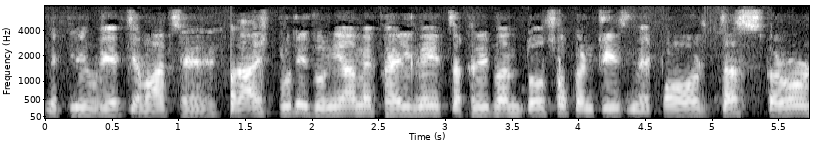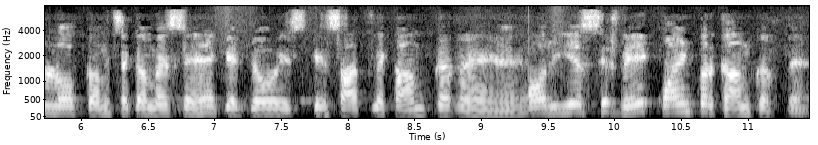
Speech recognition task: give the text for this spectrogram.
निकली हुई एक जमात है। और आज पूरी दुनिया में फैल गई तकरीबन 200 कंट्रीज़ में। और 10 करोड़ लोग कम से कम ऐसे हैं कि जो इसके साथ में काम कर रहे हैं। और ये सिर्फ़ एक पॉइंट पर काम करते हैं।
